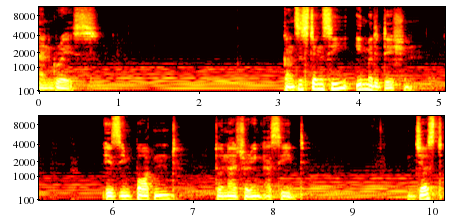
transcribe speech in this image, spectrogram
and grace. Consistency in meditation is important to nurturing a seed. Just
